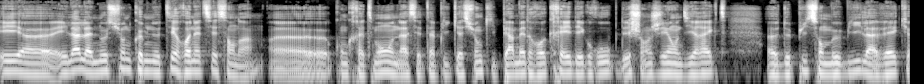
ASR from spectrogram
Et, là, la notion de communauté renaît de ses cendres. Hein. concrètement, on a cette application qui permet de recréer des groupes, d'échanger en direct depuis son mobile avec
